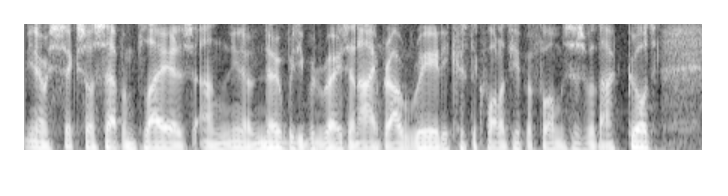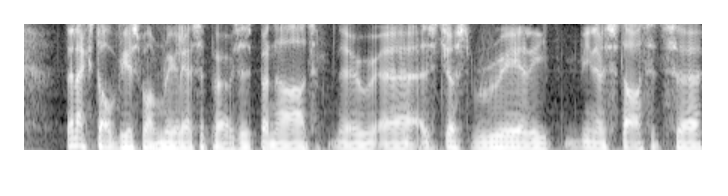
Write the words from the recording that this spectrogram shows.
you know, six or seven players, and you know nobody would raise an eyebrow really because the quality of performances were that good. The next obvious one, really, I suppose, is Bernard, who uh, has just really, you know, started to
